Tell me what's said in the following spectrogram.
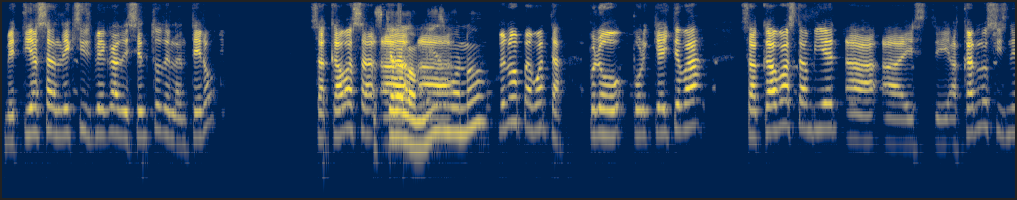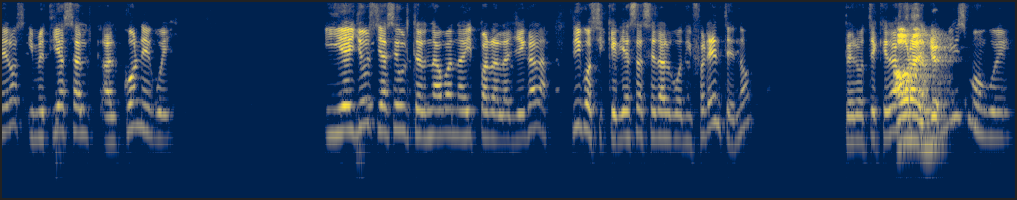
metías a Alexis Vega de centro delantero, sacabas a. Es que era lo a, mismo, ¿no? Pero no, me aguanta, pero porque ahí te va. Sacabas también a, este, a Carlos Cisneros y metías al, al Cone, güey. Y ellos ya se alternaban ahí para la llegada. Digo, si querías hacer algo diferente, ¿no? Pero te quedas Ahora, yo, lo mismo, güey.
